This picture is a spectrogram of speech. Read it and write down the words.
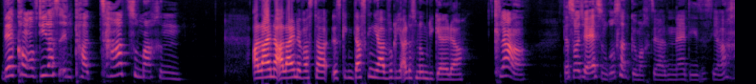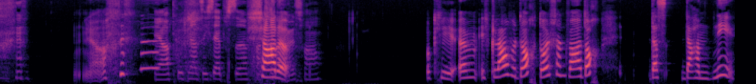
wer kommt auf die, das in Katar zu machen? Alleine, alleine, was da. Es ging, das ging ja wirklich alles nur um die Gelder. Klar. Das sollte ja erst in Russland gemacht werden, ne, dieses Jahr. Ja. ja, Putin hat sich selbst äh, Schade. Okay, ähm, ich glaube doch, Deutschland war doch. Das. Da haben. Nee.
